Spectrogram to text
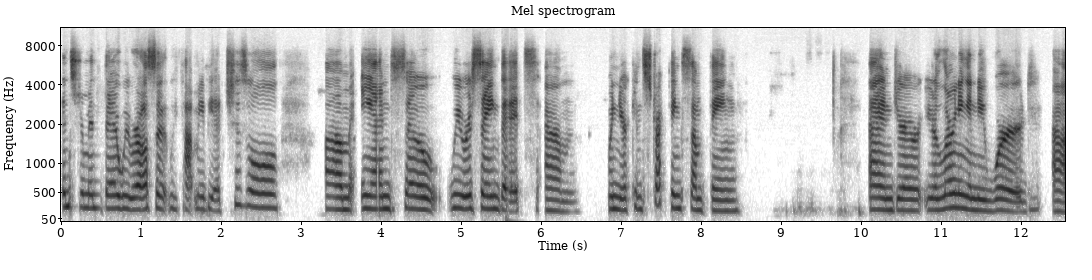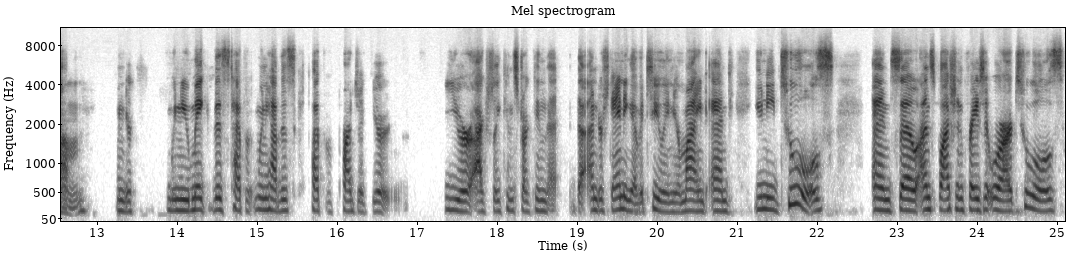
instrument there. We were also we thought maybe a chisel um and so we were saying that um when you're constructing something and you're you're learning a new word um when you're when you make this type of when you have this type of project you're you're actually constructing the the understanding of it too in your mind and you need tools. And so unsplash and Phrase.it were our tools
